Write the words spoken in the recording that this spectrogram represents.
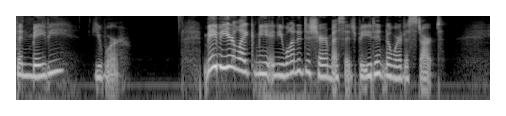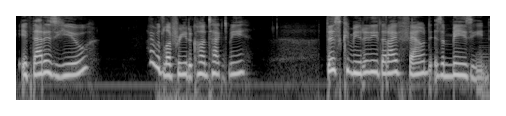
then maybe you were. Maybe you're like me and you wanted to share a message, but you didn't know where to start. If that is you, I would love for you to contact me. This community that I've found is amazing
